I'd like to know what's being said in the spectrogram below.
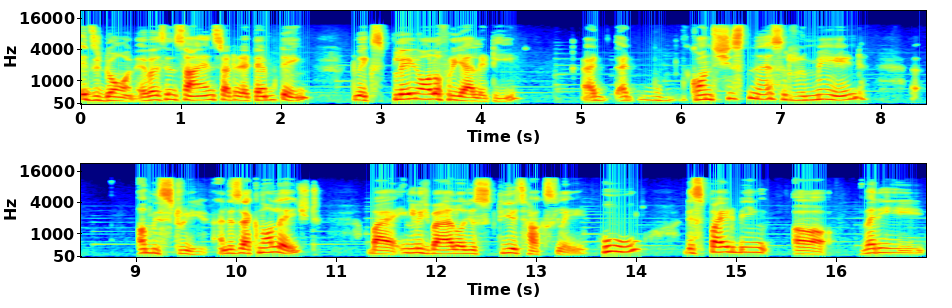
its dawn, ever since science started attempting to explain all of reality. At, at consciousness remained a mystery, and this is acknowledged by English biologist T.H. Huxley, who, despite being a very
